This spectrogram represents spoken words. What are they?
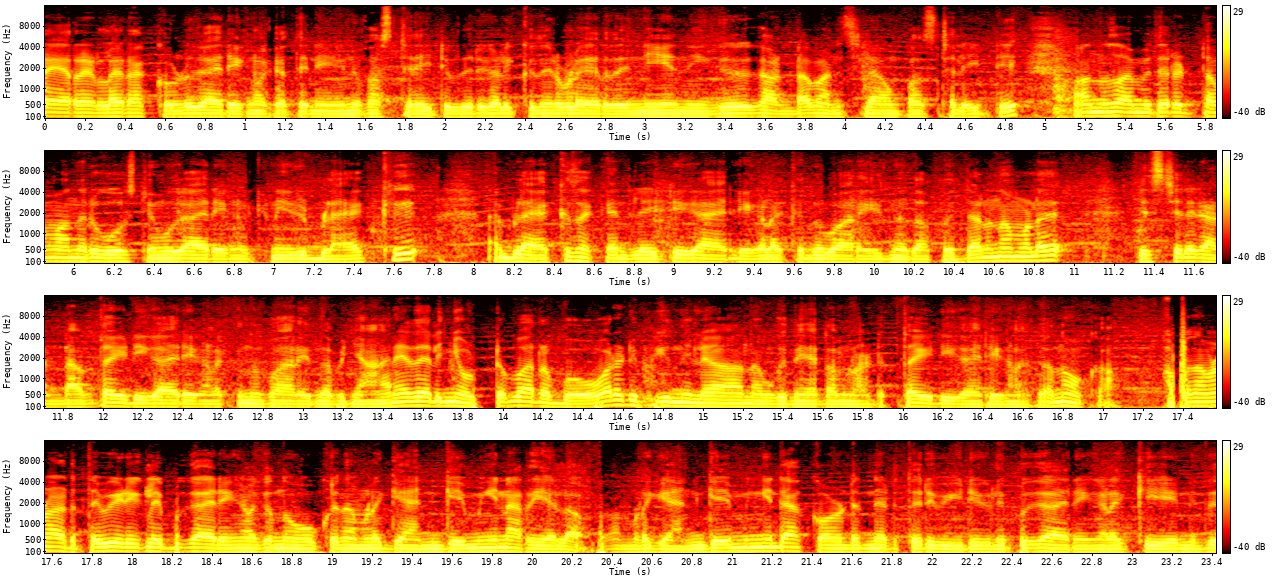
റയറുള്ള ഒരു അക്കൗണ്ട് കാര്യങ്ങളൊക്കെ തന്നെയാണ്. ഫസ്റ്റ് ലൈറ്റ് ഇവർ കളിക്കുന്ന ഒരു പ്ലെയർ തന്നെയാണ്. നിങ്ങൾക്ക് കണ്ടാൽ മനസ്സിലാവും ഫസ്റ്റ് ലൈറ്റ് വന്ന സമയത്ത് റിട്ടേൺ വന്നൊരു കോസ്റ്റ്യൂം കാര്യങ്ങളൊക്കെ ഈ ബ്ലാക്ക് ബ്ലാക്ക് സെക്കൻഡ് ലൈറ്റ് കാര്യങ്ങളൊക്കെ എന്ന് പറയുന്നത്. അപ്പോൾ ഇതാണ് നമ്മുടെ ലിസ്റ്റിലെ രണ്ടാമത്തെ ഐ ഡി കാര്യങ്ങളൊക്കെ എന്ന് പറയുന്നത്. അപ്പോൾ ഞാൻ ഏതായാലും പറഞ്ഞു ഒട്ടും അടിപ്പിക്കുന്നില്ല. നമുക്ക് നേരെ നമ്മൾ അടുത്ത ഐ ഡി കാര്യങ്ങളൊക്കെ നോക്കാം. അപ്പോൾ നമ്മൾ അടുത്ത വീഡിയോ ക്ലിപ്പ് കാര്യങ്ങളൊക്കെ നോക്കുക നമ്മൾ ഗാൻ ഗെയിമിങ്ങിന് അറിയാലോ. അപ്പോൾ നമ്മൾ ഗാൻ ഗെയിമിങ്ങിന്റെ അക്കൗണ്ടിൽ നിന്ന് എടുത്തൊരു വീഡിയോ ക്ലിപ്പ് കാര്യങ്ങളൊക്കെയാണ് ഇത്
